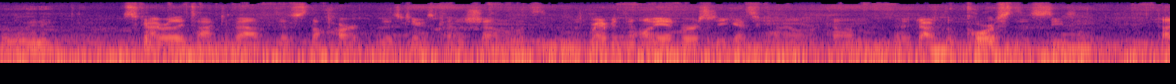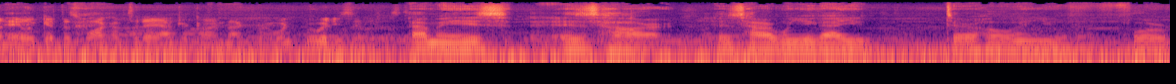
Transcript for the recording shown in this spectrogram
we're winning. Scott really talked about this the heart this team has kind of shown with, with everything, all the adversity you guys have kind of overcome throughout the course of this season unable to get this walk up today after coming back from it. What, what do you say with this? I mean, it's it's hard. It's hard when you got you Terho and you four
